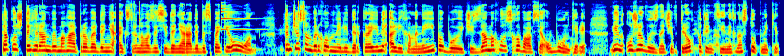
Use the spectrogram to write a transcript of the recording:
Також Тегеран вимагає проведення екстреного засідання Ради безпеки ООН. Тим часом верховний лідер країни Алі Хаменеї, побоюючись замаху, сховався у бункері. Він уже визначив трьох потенційних наступників.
